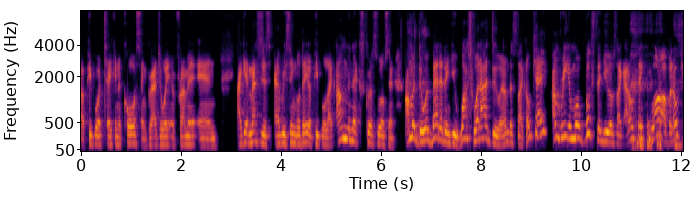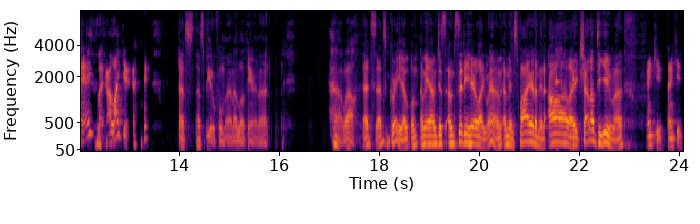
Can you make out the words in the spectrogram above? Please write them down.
uh, people are taking the course and graduating from it. And I get messages every single day of people like, "I'm the next Chris Wilson. I'm gonna do it better than you. Watch what I do." And I'm just like, "Okay, I'm reading more books than you." I was like, "I don't think you are, but okay, like I like it." that's that's beautiful, man. I love hearing that. Oh, wow, that's that's great. I, I, mean, I'm just I'm sitting here like, man, I'm, I'm inspired. I'm in awe. Like, shout out to you, man. Thank you, thank you.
